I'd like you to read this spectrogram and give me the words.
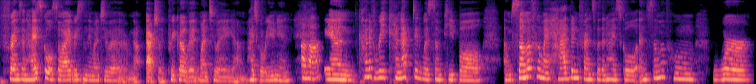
friends in high school, so I recently went to a, not actually pre-COVID, went to a um, high school reunion uh huh. and kind of reconnected with some people, um, some of whom I had been friends with in high school, and some of whom were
